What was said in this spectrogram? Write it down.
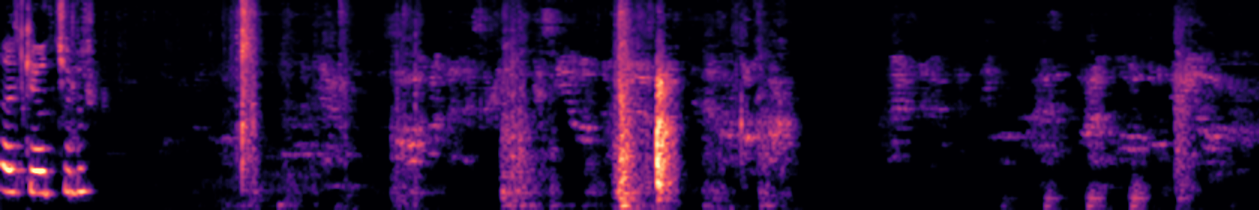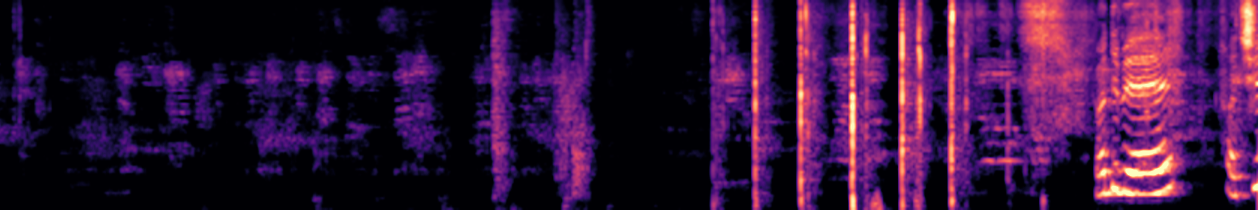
Belki açılır. Hadi be. Açıl.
